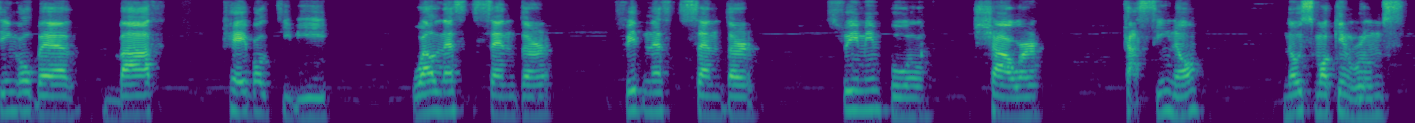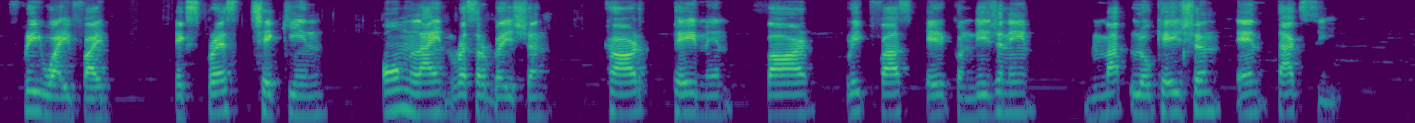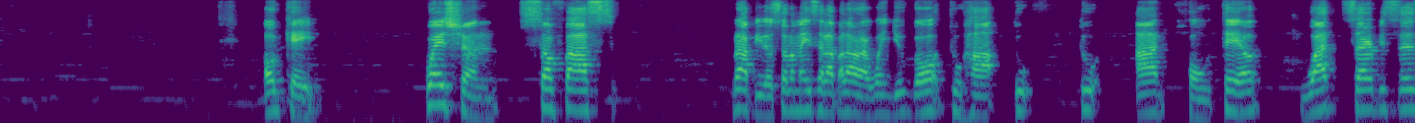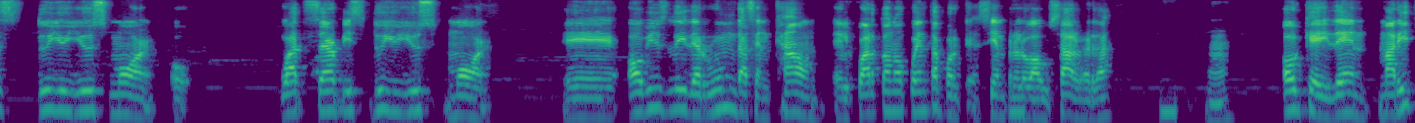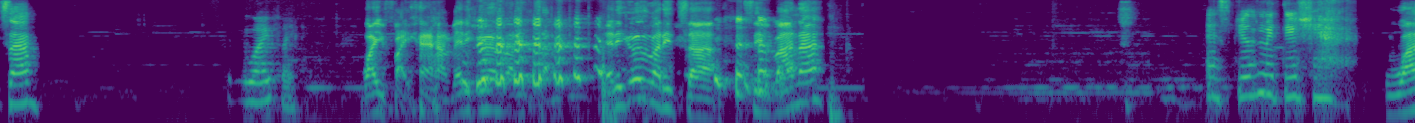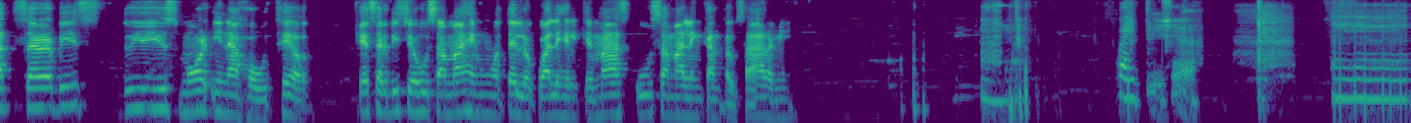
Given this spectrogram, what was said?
single bed, bath, cable TV, wellness center, fitness center, swimming pool, shower, casino, no smoking rooms, free Wi-Fi, express check-in, online reservation, card payment, bar, breakfast, air conditioning, map location, and taxi. Okay. Question. So fast. Rápido. Solo me dice la palabra. When you go to, ha to, to a hotel, what services do you use more? Or what service do you use more? Eh, obviously, the room doesn't count. El cuarto no cuenta porque siempre lo va a usar, ¿verdad? Uh, Okay, then Maritza, Wi-Fi. Wi-Fi. Very good, Maritza. Very good, Maritza. Silvana, Excuse me, teacher. what service do you use more in a hotel? ¿Qué servicio usa más en un hotel? ¿Lo cual es el que más usa, más le encanta usar a mí? Wait, teacher. Eh,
